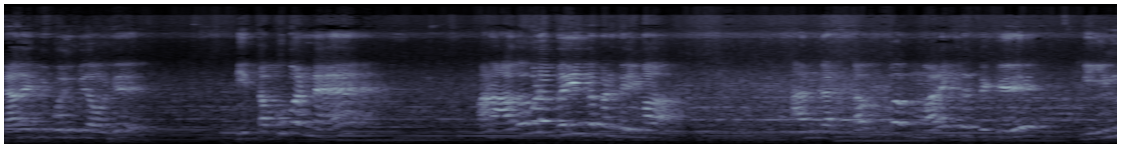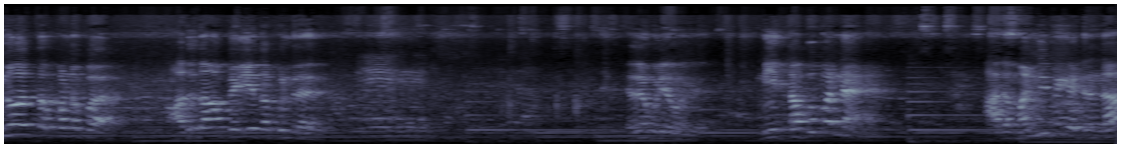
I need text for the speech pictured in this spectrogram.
கதை எப்படி புரியுது புரியுது அவனுக்கு? நீ தப்பு பண்ண ஆனா அதை விட பெரிய தப்பு தெரியுமா? அந்த தப்ப மறைக்கிறதுக்கு நீ இன்னொரு தப்பு பண்ணப்ப அதுதான் பெரிய தப்புன்றாரு. எதுவும் புரியுது உனக்கு நீ தப்பு பண்ண அதை மன்னிப்பு கேட்டிருந்தா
